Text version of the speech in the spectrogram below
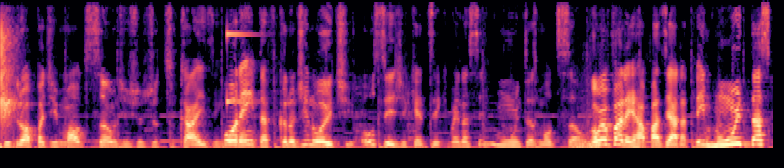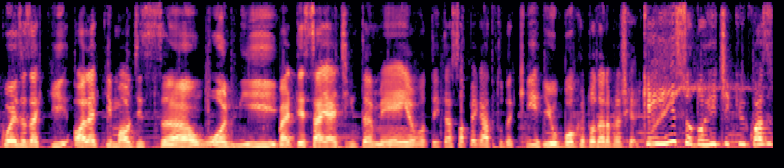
Que dropa de maldição de Jujutsu Kaisen. Porém, tá ficando de noite. Ou seja, quer dizer que vai nascer muitas maldição. Como eu falei, rapaziada, tem muitas coisas aqui. Olha aqui, maldição, Oni. Vai ter Sayajin também. Eu vou tentar só pegar tudo aqui. E o bom que eu tô dando pra... Que isso? Eu dou hit kill quase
